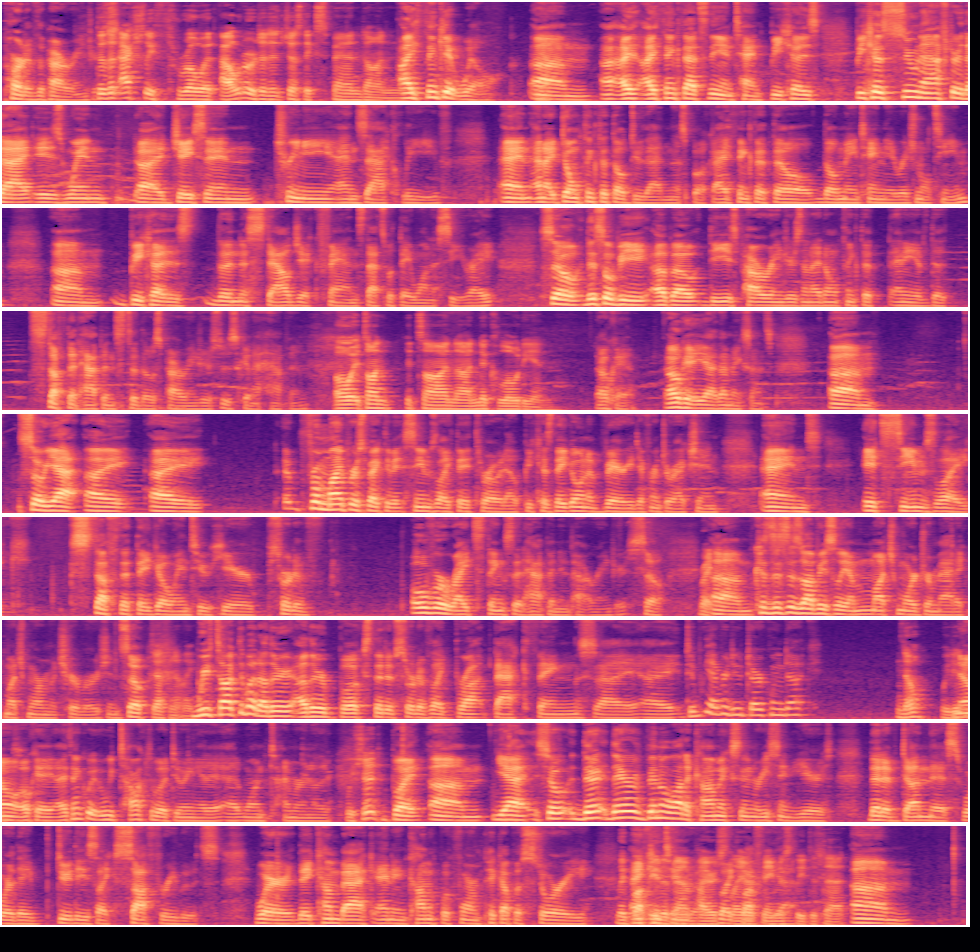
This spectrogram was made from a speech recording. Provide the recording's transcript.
part of the Power Rangers. Does it actually throw it out, or did it just expand on? I think it will. Um, I, I think that's the intent because because soon after that is when uh, Jason, Trini, and Zach leave, and and I don't think that they'll do that in this book. I think that they'll they'll maintain the original team um, because the nostalgic fans that's what they want to see, right? So this will be about these Power Rangers, and I don't think that any of the stuff that happens to those Power Rangers is going to happen. oh, it's on. It's on uh, Nickelodeon. Okay. Okay, yeah, that makes sense. Um so yeah, I I from my perspective it seems like they throw it out because they go in a very different direction and it seems like stuff that they go into here sort of overwrites things that happen in Power Rangers. So Right. because this is obviously a much more dramatic, much more mature version. So Definitely. we've talked about other other books that have sort of like brought back things. I, I did we ever do Darkwing Duck? no, we didn't. No. Okay, I think we, we talked about doing it at one time or another. we should. But um, yeah, so there there have been a lot of comics in recent years that have done this, where they do these like soft reboots, where they come back and in comic book form pick up a story, Like Buffy the Vampire like Slayer Buffy, yeah. famously did that.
